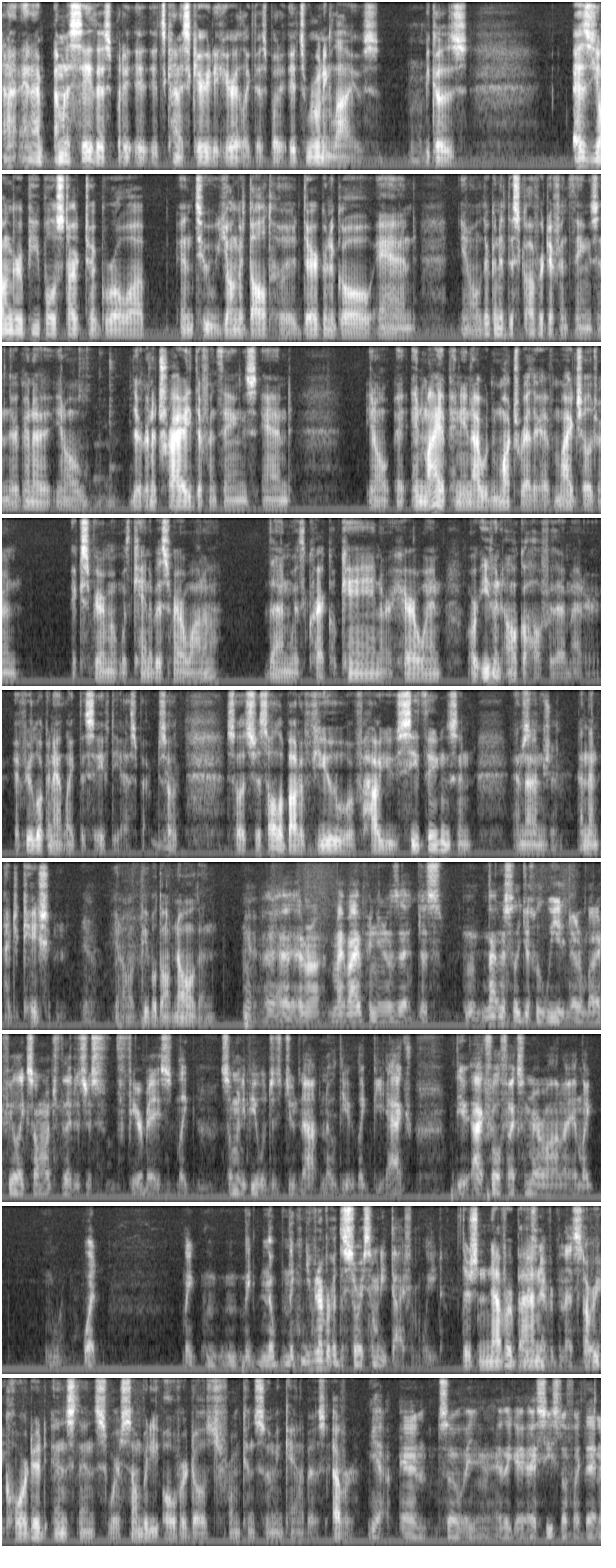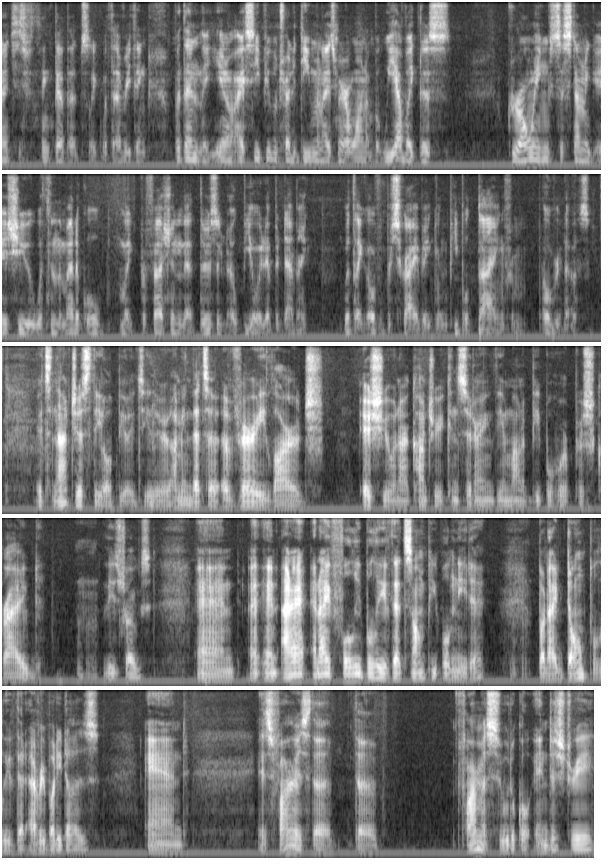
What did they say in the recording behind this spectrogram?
and, I, and I'm, I'm going to say this but it, it, it's kind of scary to hear it like this but it's ruining lives. Mm-hmm. because as younger people start to grow up into young adulthood, they're going to go and, you know, they're going to discover different things and they're going to, you know, they're going to try different things. And, you know, in my opinion, I would much rather have my children experiment with cannabis marijuana than with crack cocaine or heroin or even alcohol for that matter, if you're looking at like the safety aspect. So, so it's just all about a view of how you see things and and Perception. then and then education. Yeah. You know, if people don't know, then. Yeah, I, I don't know. My, my opinion is that just not necessarily just with weed in general, but I feel like so much of it is just fear based. Like so many people just do not know the like the actual the actual effects of marijuana and like what Like, like no, like you've never heard the story somebody died from weed. There's never been, There's never been that a recorded instance where somebody overdosed from consuming cannabis ever. Yeah, and so uh, I- like I, I see stuff like that, and I just think that that's like with everything. But then you know I see people try to demonize marijuana, but we have like this growing systemic issue within the medical like profession that there's an opioid epidemic with like overprescribing and people dying from overdose. It's not just the opioids either. I mean, that's a, a very large issue in our country considering the amount of people who are prescribed mm-hmm. these drugs. And and I and I fully believe that some people need it, mm-hmm. but I don't believe that everybody does. And as far as the the pharmaceutical industry,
